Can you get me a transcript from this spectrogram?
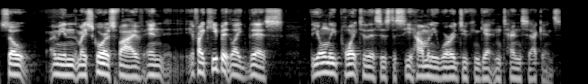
So, I mean, my score is five. And if I keep it like this, the only point to this is to see how many words you can get in 10 seconds.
